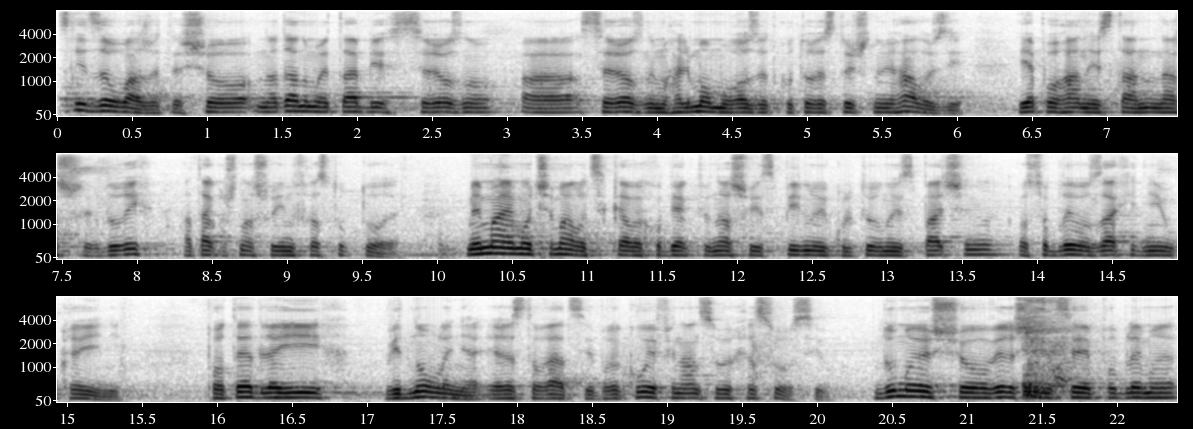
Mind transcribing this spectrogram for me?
Слід зауважити, що на даному етапі серйозно, серйозним гальмом у розвитку туристичної галузі є поганий стан наших доріг, а також нашої інфраструктури. Ми маємо чимало цікавих об'єктів нашої спільної культурної спадщини, особливо в Західній Україні. Проте для їх відновлення і реставрації бракує фінансових ресурсів. Думаю, що вирішення цієї проблеми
